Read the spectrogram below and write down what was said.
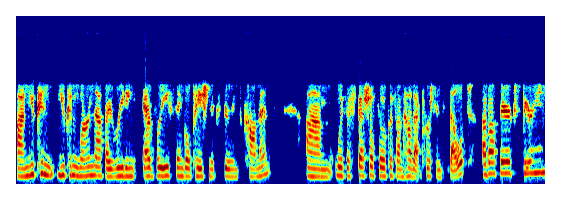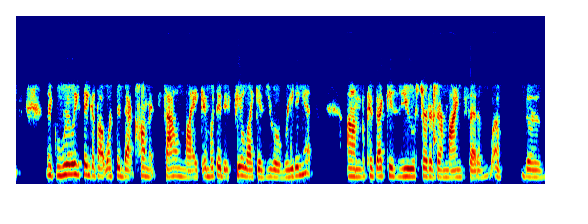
Um, you can you can learn that by reading every single patient experience comment um, with a special focus on how that person felt about their experience. Like really think about what did that comment sound like and what did it feel like as you were reading it, um, because that gives you sort of their mindset of, of the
